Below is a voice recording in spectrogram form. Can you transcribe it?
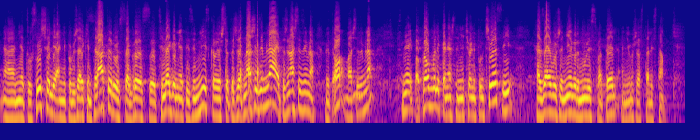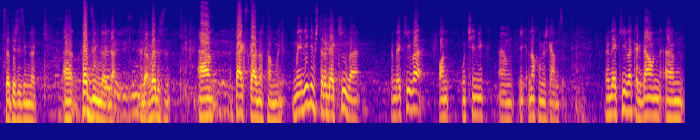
э, они это услышали, они побежали к императору с, с телегами этой земли, и сказали, что это же наша земля, это же наша земля. Говорит, о, ваша земля. С ней попробовали, конечно, ничего не получилось, и хозяева уже не вернулись в отель, они уже остались там, с этой же землей. А, под землей, да. да в этой же а, так сказано в Талмуде. Мы видим, что Рабиакива, Рабиакива, он ученик эм, Ноху Мишгамзу. Рабиакива, когда он эм,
